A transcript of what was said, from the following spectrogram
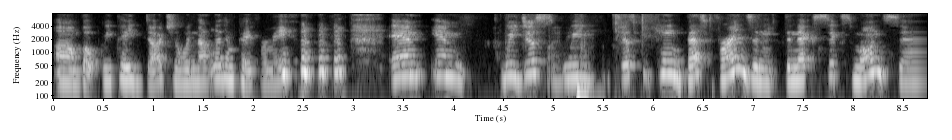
um, but we paid Dutch. I would not let him pay for me. and and we just we just became best friends in the next six months. And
